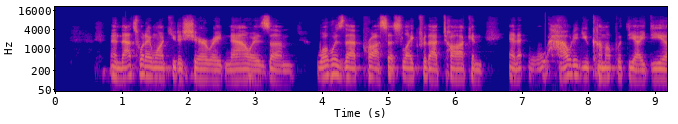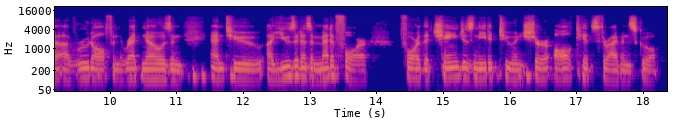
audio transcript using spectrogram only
And that's what I want you to share right now is, um, what was that process like for that talk and and how did you come up with the idea of Rudolph and the red nose and and to uh, use it as a metaphor for the changes needed to ensure all kids thrive in school?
